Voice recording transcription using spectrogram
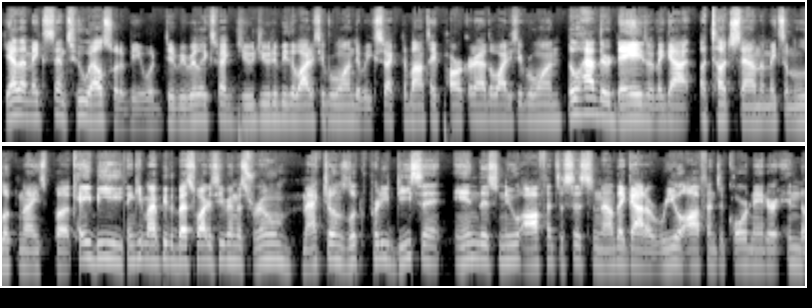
yeah, that makes sense. Who else would it be? Would, did we really expect Juju to be the wide receiver one? Did we expect DeVante Parker to have the wide receiver one? They'll have their days or they got a touchdown that makes them look nice, but KB, I think he might be the best wide receiver in this room. Mac Jones looked pretty decent in this new offensive system. Now they got a real offensive coordinator in the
